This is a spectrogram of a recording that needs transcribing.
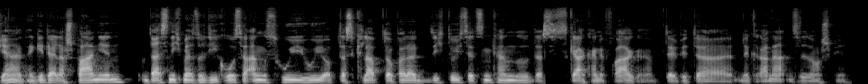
ja, dann geht er nach Spanien und da ist nicht mehr so die große Angst, hui, hui, ob das klappt, ob er da sich durchsetzen kann, so, das ist gar keine Frage. Der wird da eine Granatensaison spielen.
